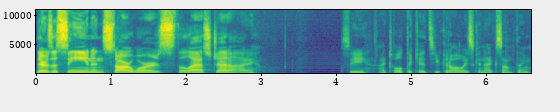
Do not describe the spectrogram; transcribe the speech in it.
There's a scene in Star Wars The Last Jedi. See, I told the kids you could always connect something.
